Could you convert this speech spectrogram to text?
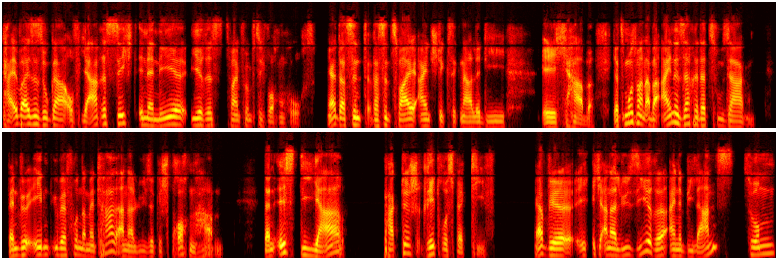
teilweise sogar auf Jahressicht in der Nähe ihres 52 Wochen Hochs. Ja, das sind, das sind zwei Einstiegssignale, die ich habe. Jetzt muss man aber eine Sache dazu sagen. Wenn wir eben über Fundamentalanalyse gesprochen haben, dann ist die ja praktisch retrospektiv. Ja, wir, ich analysiere eine Bilanz zum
